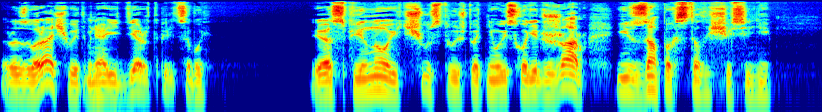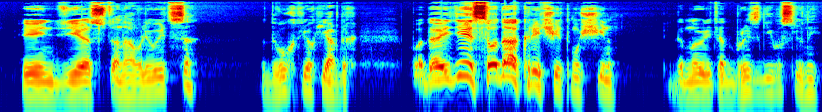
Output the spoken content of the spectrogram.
разворачивает меня и держит перед собой. Я спиной чувствую, что от него исходит жар, и запах стал еще сильнее. Энди останавливается в двух-трех ярдах. «Подойди сюда!» — кричит мужчина. Передо мной летят брызги его слюны.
